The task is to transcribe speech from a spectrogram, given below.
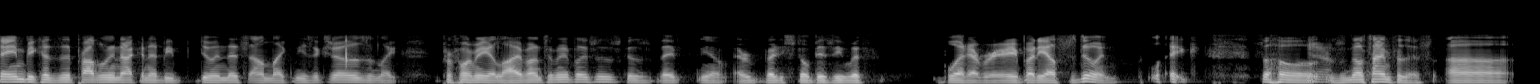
shame because they're probably not going to be doing this on like music shows and like performing it live on too many places because they, you know, everybody's still busy with whatever everybody else is doing. like, so Yeah. there's no time for this. Uh,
